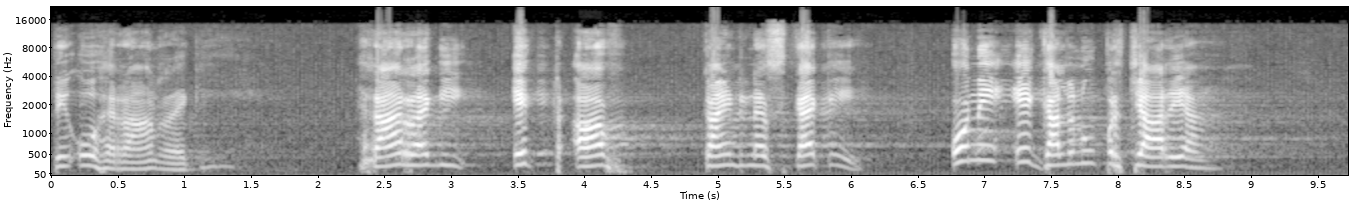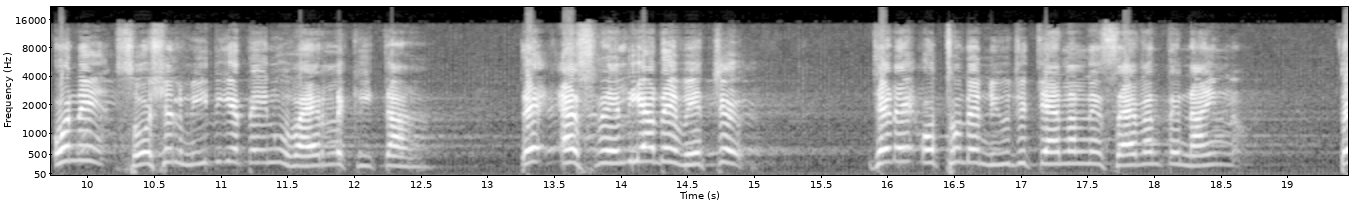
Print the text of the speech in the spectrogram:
ਤੇ ਉਹ ਹੈਰਾਨ ਰਹਿ ਗਈ। ਹੈਰਾਨ ਰਹਿ ਗਈ ਐਕਟ ਆਫ ਕਾਈਂਡਨੈਸ ਕਹਿ ਕੇ। ਉਹਨੇ ਇਹ ਗੱਲ ਨੂੰ ਪ੍ਰਚਾਰਿਆ। ਉਹਨੇ ਸੋਸ਼ਲ ਮੀਡੀਆ ਤੇ ਇਹਨੂੰ ਵਾਇਰਲ ਕੀਤਾ। ਤੇ ਆਸਟ੍ਰੇਲੀਆ ਦੇ ਵਿੱਚ ਜਿਹੜੇ ਉੱਥੋਂ ਦੇ ਨਿਊਜ਼ ਚੈਨਲ ਨੇ 7 ਤੇ 9 ਤੇ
